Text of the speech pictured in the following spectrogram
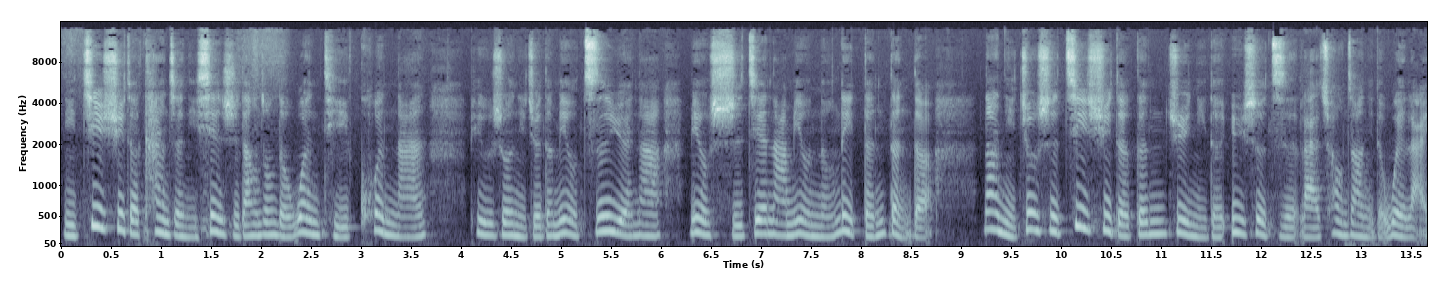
你继续的看着你现实当中的问题、困难，譬如说你觉得没有资源啊、没有时间啊、没有能力等等的。那你就是继续的根据你的预设值来创造你的未来，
